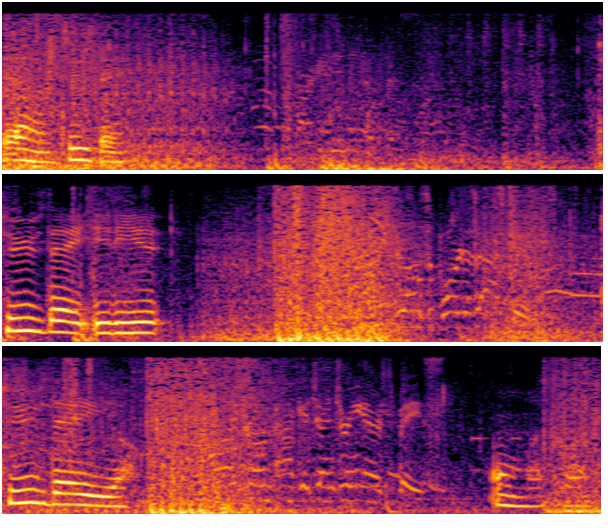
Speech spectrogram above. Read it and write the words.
Yeah, Tuesday. Tuesday, idiot. Friendly drone support is active. Tuesday. Allied drone package entering airspace. Oh my god.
